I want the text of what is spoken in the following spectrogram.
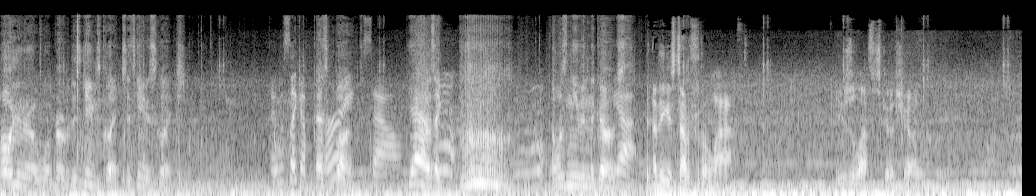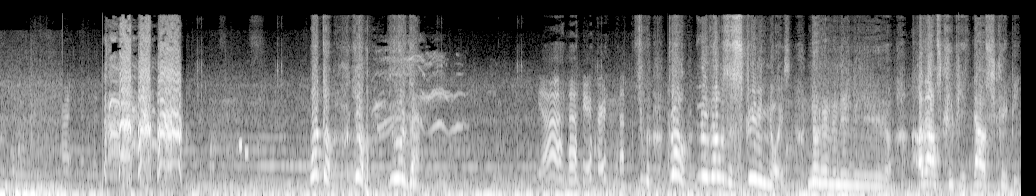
Oh, no, no, no, well, bro, this game's glitched. This game is glitched. It was like a That's purring bugged. sound. Yeah, it was like, that wasn't even the ghost. Yeah. I think it's time for the laugh. Use the laugh to scare the shit out. What the? Yo, you heard that? Yeah, I heard that. Bro, no, that was a screaming noise. No, no, no, no, no, no, no, no. Oh, that was creepy. That was creepy.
